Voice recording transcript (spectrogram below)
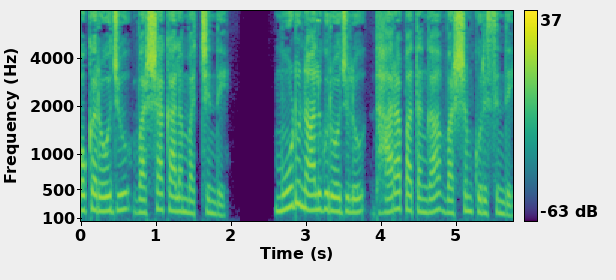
ఒకరోజు వర్షాకాలం వచ్చింది. మూడు నాలుగు రోజులు ధారాపాతంగా వర్షం కురిసింది.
